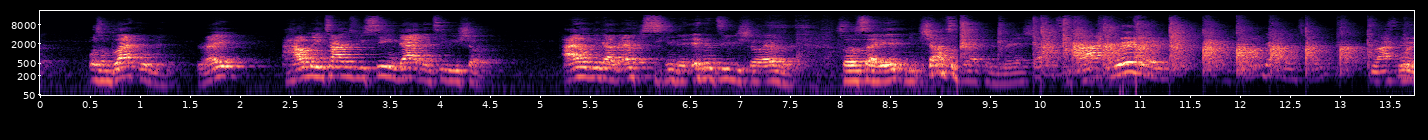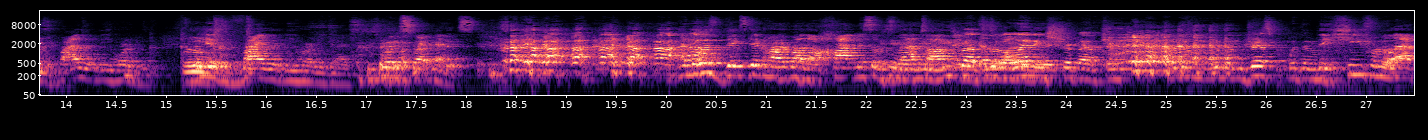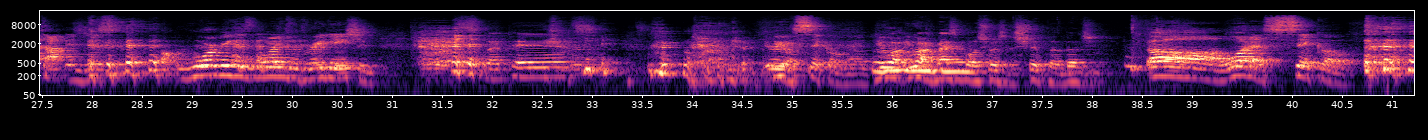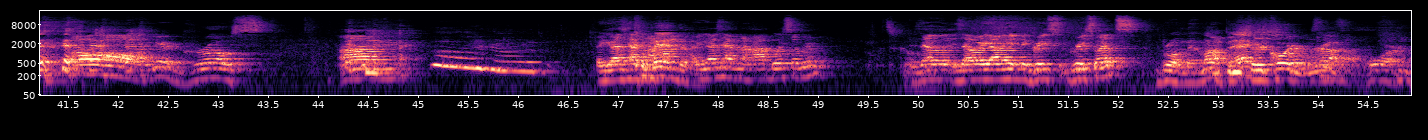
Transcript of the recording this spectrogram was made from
was a black woman, right? How many times have you seen that in a TV show? I don't think I've ever seen it in a TV show ever. So it's like, it, shout out to black women, man. Shout out to Black women. Calm down, Antoine. Black He is women. violently horny. For He is violently horny, guys. He's wearing sweatpants. I know his dick's getting hard by the hotness of his laptop. He's and about he to go doesn't to wanna landing strip after with them, with them dress with them. The heat from the laptop is just warming his loins with radiation. sweatpants. You're a sicko, man. You are you are a basketball shorts at the strip though, don't you? Oh, what a sicko. oh, you're gross. Um, oh god. are you guys having a hot, are you guys having a hot boy summer? Let's go. Is that what, is that where y'all hitting the gray gray sweats? Bro, man, my Up in the third quarter. We're thing's up.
